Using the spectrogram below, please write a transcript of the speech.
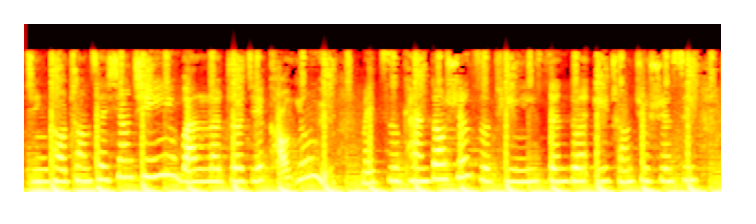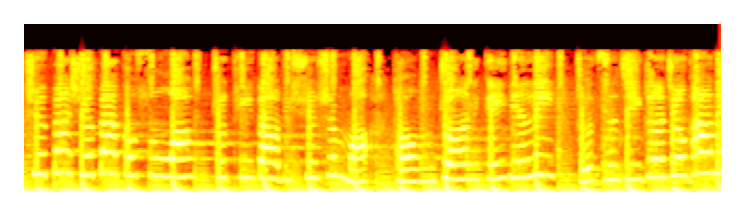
进考场才想起，完了这节考英语。每次看到选择题，三段一长就选 C。学霸学霸告诉我，这题到底选什么？同桌你给点力，这次及格就靠你。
